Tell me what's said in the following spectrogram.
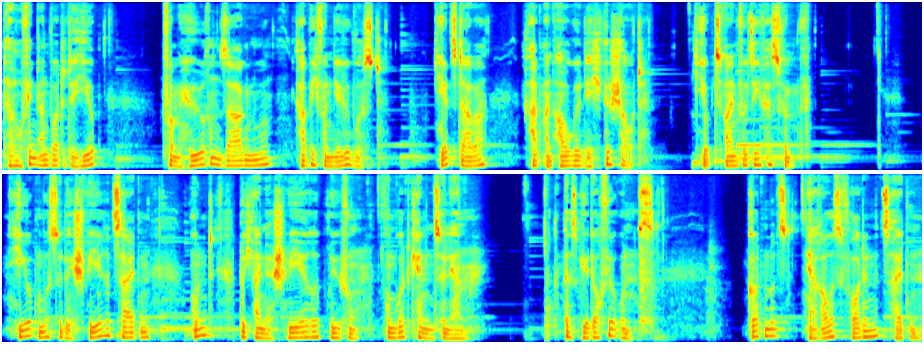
Daraufhin antwortete Hiob, vom Hören sagen nur habe ich von dir gewusst. Jetzt aber hat mein Auge dich geschaut. Hiob 42, Vers 5. Hiob musste durch schwere Zeiten und durch eine schwere Prüfung, um Gott kennenzulernen. Das gilt auch für uns. Gott nutzt herausfordernde Zeiten,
